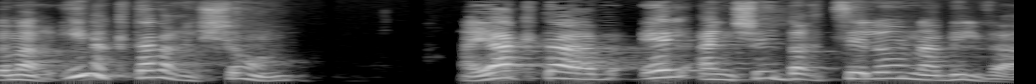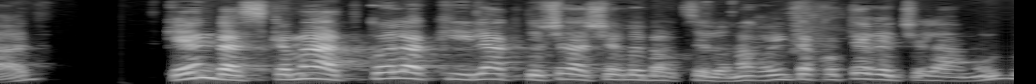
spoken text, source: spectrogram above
כלומר, אם הכתב הראשון היה כתב אל אנשי ברצלונה בלבד, כן, בהסכמת כל הקהילה הקדושה אשר בברצלונה, רואים את הכותרת של העמוד,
